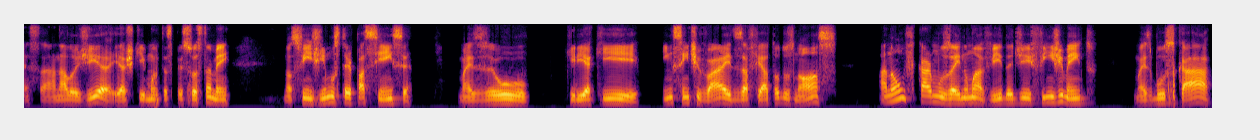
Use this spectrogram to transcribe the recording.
nessa analogia e acho que muitas pessoas também. Nós fingimos ter paciência, mas eu queria aqui incentivar e desafiar todos nós a não ficarmos aí numa vida de fingimento, mas buscar,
